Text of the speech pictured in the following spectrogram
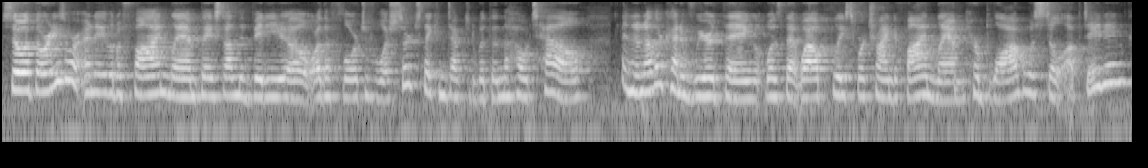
so authorities were unable to find Lam based on the video or the floor to floor search they conducted within the hotel and another kind of weird thing was that while police were trying to find Lam her blog was still updating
